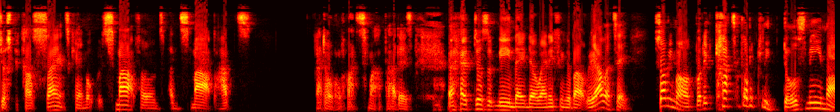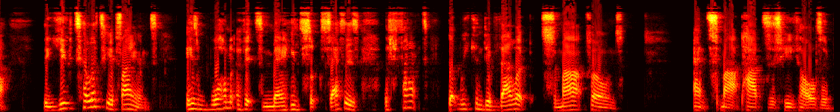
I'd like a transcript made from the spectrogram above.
Just because science came up with smartphones and smart pads I don't know what smart pad is, uh, doesn't mean they know anything about reality. Sorry, Morgue, but it categorically does mean that. The utility of science is one of its main successes. The fact that we can develop smartphones and smart pads, as he calls them,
